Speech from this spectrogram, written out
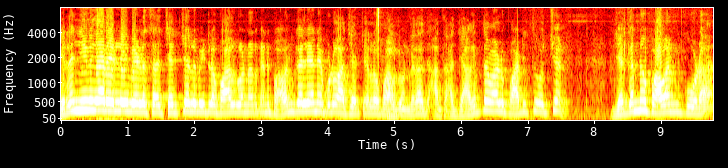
చిరంజీవి గారు వెళ్ళి వీళ్ళ చర్చలు వీటిలో పాల్గొన్నారు కానీ పవన్ కళ్యాణ్ ఎప్పుడు ఆ చర్చల్లో పాల్గొనలేదు. ఆ జాగ్రత్త వాళ్ళు పాటిస్తూ వచ్చారు. జగన్ పవన్ కూడా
